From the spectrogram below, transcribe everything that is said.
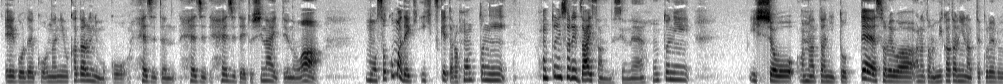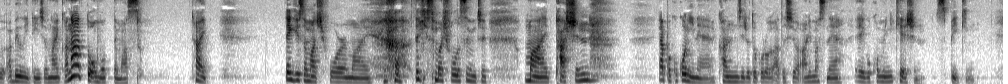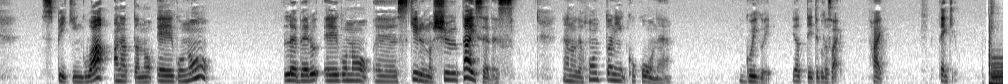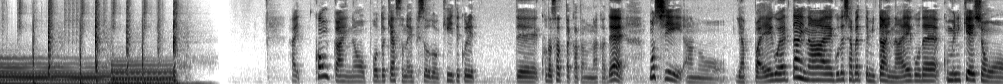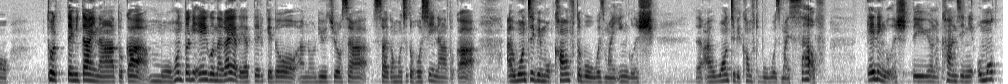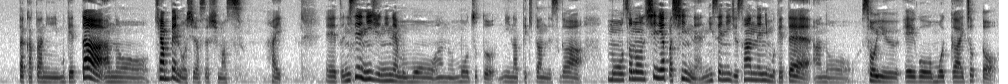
英語でこう何を語るにもこうヘジテンヘジヘジテイトしないっていうのはもうそこまで行きつけたら本当に本当にそれ財産ですよね。本当に一生あなたにとってそれはあなたの味方になってくれるアビリティじゃないかなと思ってます。はい。Thank you so much for my thank you so much for listening to my passion. やっぱここにね感じるところが私はありますね。英語コミュニケーションスピーキングスピーキングはあなたの英語のレベル英語の、えー、スキルの集大成です。なので本当にここをねぐいぐいやっていってください。はい。Thank you. はい。今回のポッドキャストのエピソードを聞いてくれてくださった方の中でもしあのやっぱ英語やりたいな英語で喋ってみたいな英語でコミュニケーションを取ってみたいなとかもう本当に英語長い間やってるけどあの流暢ささがもうちょっと欲しいなとか I want to be more comfortable with my English. I want to be comfortable with myself in English っていうような感じに思った方に向けたあのキャンペーンのお知らせします。はい。えーと、2022年ももうあのもうちょっとになってきたんですがもうそのやっぱ新年2023年に向けてあのそういう英語をもう一回ちょっと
